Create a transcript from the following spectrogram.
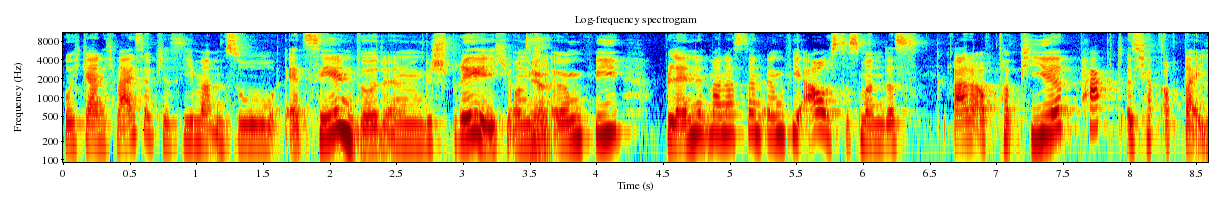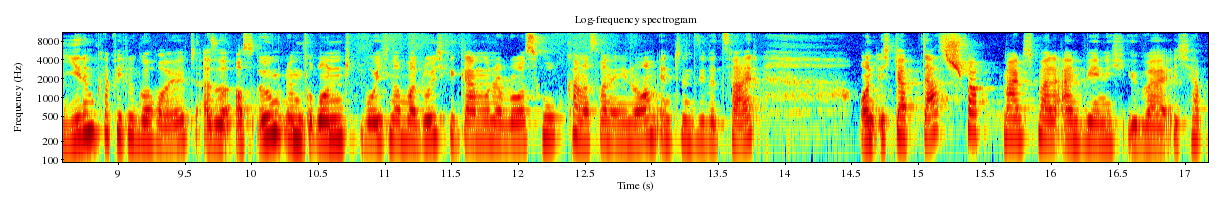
wo ich gar nicht weiß, ob ich das jemandem so erzählen würde in einem Gespräch. Und ja. irgendwie blendet man das dann irgendwie aus, dass man das gerade auf Papier packt. Also ich habe auch bei jedem Kapitel geheult. Also aus irgendeinem Grund, wo ich nochmal durchgegangen bin oder wo es hochkam, das war eine enorm intensive Zeit. Und ich glaube, das schwappt manchmal ein wenig über. Ich habe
